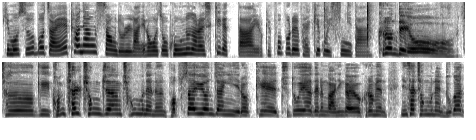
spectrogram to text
김호수 후보자의 편향성 논란 이런 거 좀 공론화를 시키겠다 이렇게 포부를 밝히고 있습니다. 그런데요, 저기 검찰총장 청문회는 법사위원장이 이렇게 주도해야 되는 거 아닌가요? 그러면 인사청문회 누가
